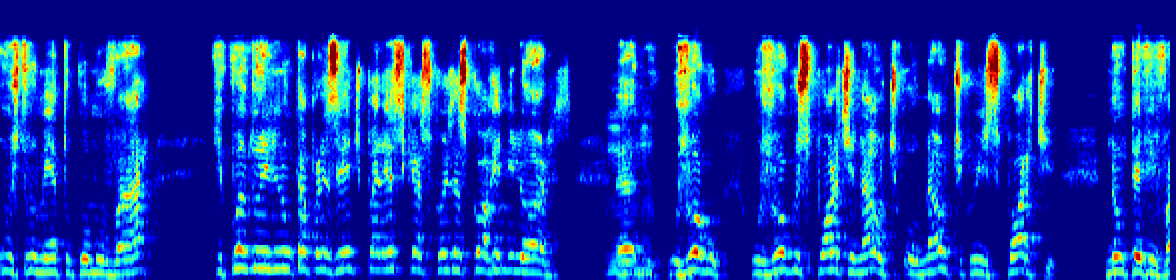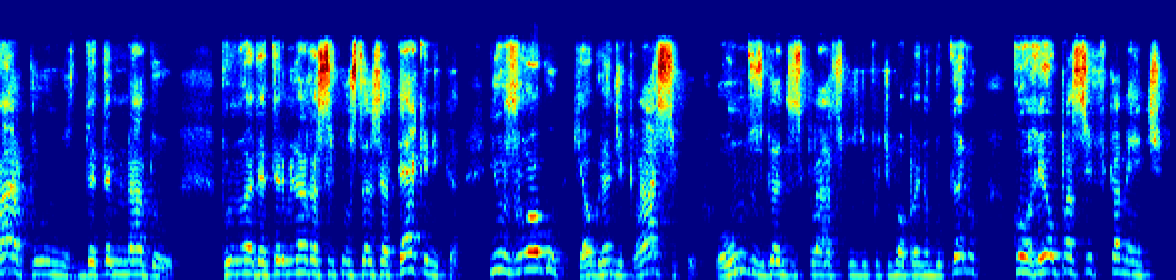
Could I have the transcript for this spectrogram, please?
um instrumento como o VAR que quando ele não está presente parece que as coisas correm melhores. Uhum. É, o jogo, o jogo esporte náutico, ou náutico e esporte, não teve VAR por um determinado por uma determinada circunstância técnica, e o jogo, que é o grande clássico, ou um dos grandes clássicos do futebol pernambucano, correu pacificamente.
